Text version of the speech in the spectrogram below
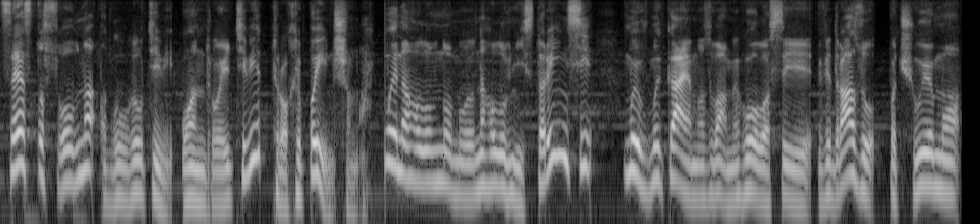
Це стосовно Google TV. У Android TV трохи по-іншому. Ми на головному на головній сторінці. Ми вмикаємо з вами голос і відразу почуємо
